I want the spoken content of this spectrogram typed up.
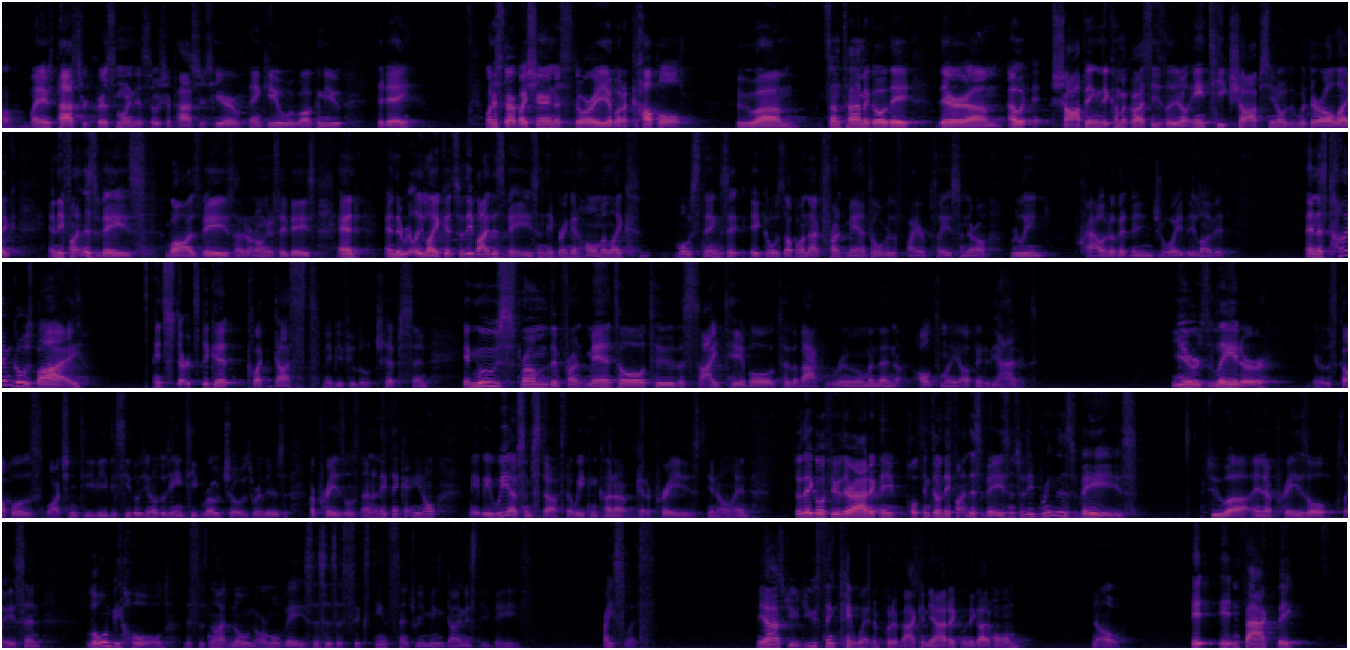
Well, my name is Pastor Chris. I'm one of the associate pastors here. Thank you. We welcome you today. I want to start by sharing a story about a couple who, um, some time ago, they they're um, out shopping they come across these little antique shops. You know what they're all like, and they find this vase, vase, vase. I don't know. I'm going to say vase, and and they really like it, so they buy this vase and they bring it home and like most things, it, it goes up on that front mantle over the fireplace, and they're all really in, proud of it, and they enjoy it, they love it. And as time goes by, it starts to get collect dust, maybe a few little chips, and it moves from the front mantle to the side table to the back room, and then ultimately up into the attic. Years later, you know, this couple is watching TV. They see those, you know, those antique road shows where there's appraisals done, and they think, hey, you know, maybe we have some stuff that we can kind of get appraised, you know. And so they go through their attic, they pull things out, and they find this vase, and so they bring this vase to uh, an appraisal place, and lo and behold, this is not no normal vase. This is a 16th century Ming Dynasty vase, priceless. Let me ask you, do you think they went and put it back in the attic when they got home? No. It, it, in fact, they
